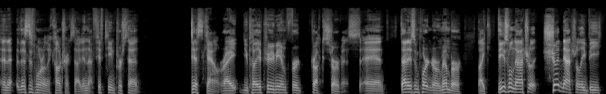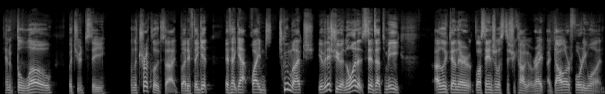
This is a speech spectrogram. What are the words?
and this is more on the contract side in that fifteen percent discount. Right, you pay a premium for truck service, and that is important to remember. Like these will naturally should naturally be kind of below what you'd see on the truckload side. But if they get if that gap widens too much, you have an issue. And the one that stands out to me, I look down there, Los Angeles to Chicago, right? A dollar forty-one.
